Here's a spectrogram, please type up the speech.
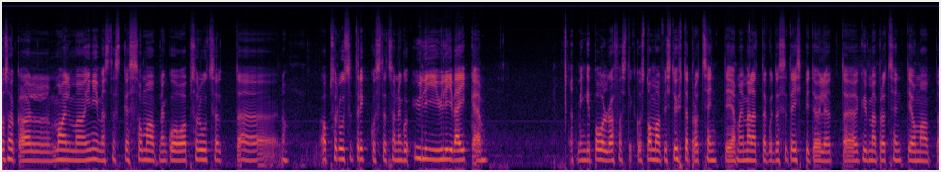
osakaal maailma inimestest, kes omab nagu absoluutselt äh, noh, absoluutset rikkust, et see on nagu üli-üliväike. et mingi pool rahvastikust omab vist ühte protsenti ja ma ei mäleta, kuidas see teistpidi oli, et kümme protsenti omab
